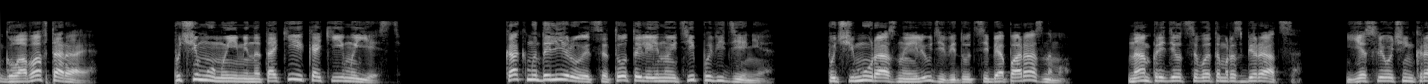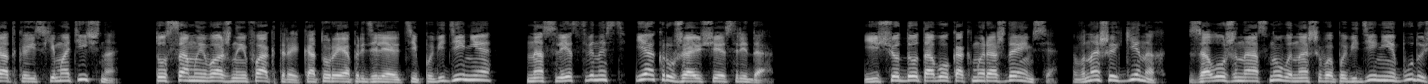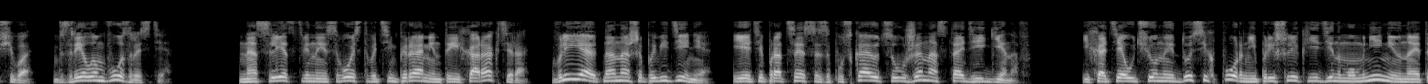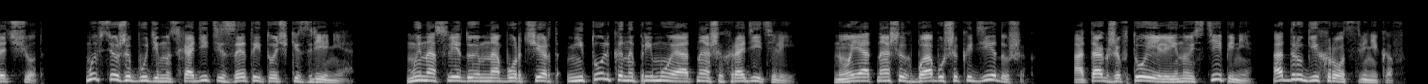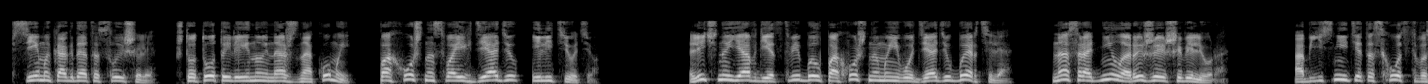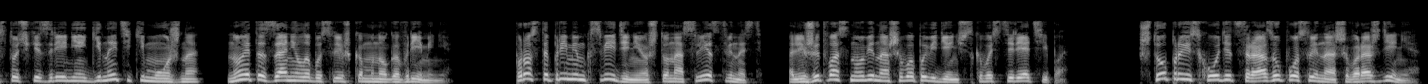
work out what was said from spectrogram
Глава вторая. Почему мы именно такие, какие мы есть? Как моделируется тот или иной тип поведения? Почему разные люди ведут себя по-разному? Нам придется в этом разбираться. Если очень кратко и схематично, то самые важные факторы, которые определяют тип поведения, наследственность и окружающая среда. Еще до того, как мы рождаемся, в наших генах заложены основы нашего поведения будущего в зрелом возрасте. Наследственные свойства темперамента и характера влияют на наше поведение, и эти процессы запускаются уже на стадии генов. И хотя ученые до сих пор не пришли к единому мнению на этот счет, мы все же будем исходить из этой точки зрения. Мы наследуем набор черт не только напрямую от наших родителей, но и от наших бабушек и дедушек а также в той или иной степени от других родственников. Все мы когда-то слышали, что тот или иной наш знакомый похож на своих дядю или тетю. Лично я в детстве был похож на моего дядю Бертеля. Нас роднила рыжая шевелюра. Объяснить это сходство с точки зрения генетики можно, но это заняло бы слишком много времени. Просто примем к сведению, что наследственность лежит в основе нашего поведенческого стереотипа. Что происходит сразу после нашего рождения?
